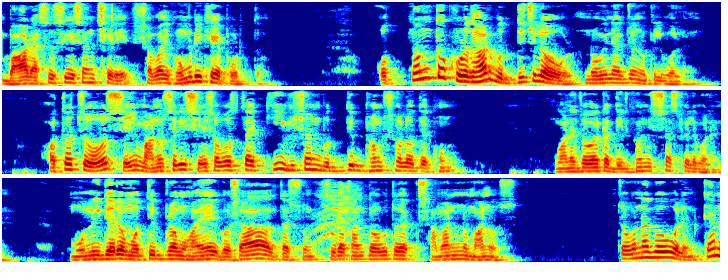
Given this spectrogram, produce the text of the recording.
বার অ্যাসোসিয়েশন ছেড়ে সবাই হুমড়ি খেয়ে পড়ত। অত্যন্ত ক্ষুরধার বুদ্ধি ছিল ওর, নবীন একজন উকিল বলেন অথচ সেই মানুষেরই শেষ অবস্থায় কি ভীষণ বুদ্ধিভ্রংশ হলো দেখুন। গণেশবাবু একটা দীর্ঘ নিঃশ্বাস ফেলে বলেন, মুনিদেরও মতিভ্রম হয় হে ঘোষাল তার সুধাকান্তবাবু তো এক সামান্য মানুষ। জগন্নাথবাবু বলেন, কেন?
